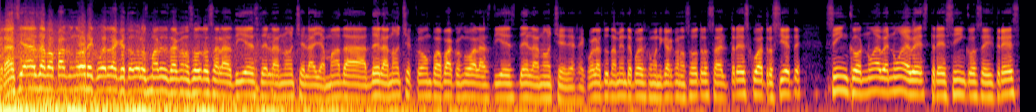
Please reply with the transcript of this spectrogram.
Gracias a Papá Congo. Recuerda que todos los martes está con nosotros a las 10 de la noche. La llamada de la noche con Papá Congo a las 10 de la noche. Recuerda, tú también te puedes comunicar con nosotros al 347-599-3563.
